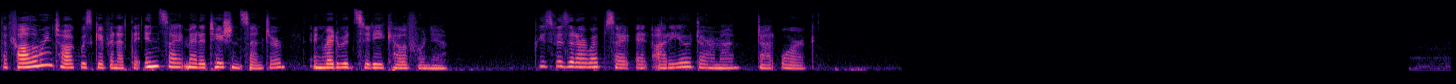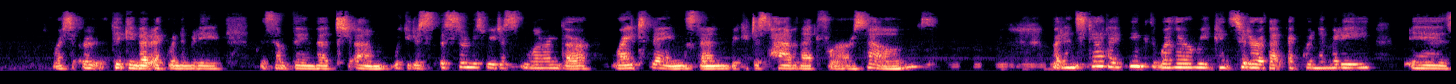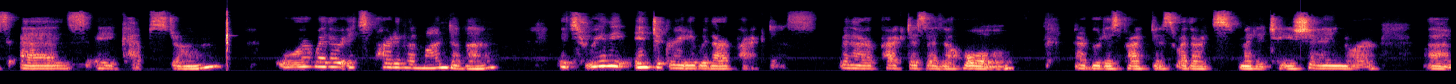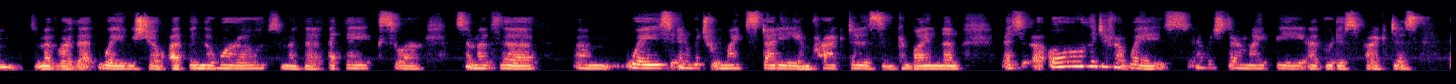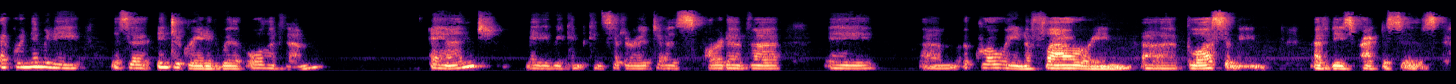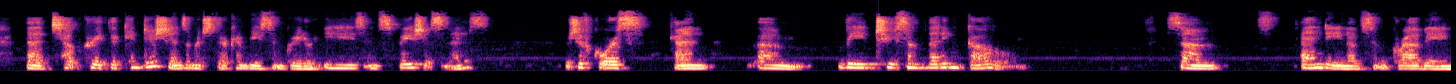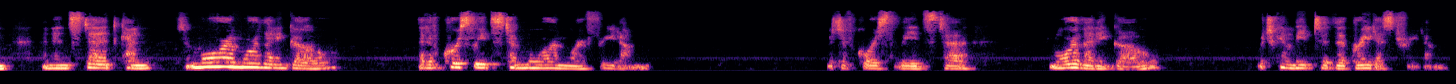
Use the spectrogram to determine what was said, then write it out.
The following talk was given at the Insight Meditation Center in Redwood City, California. Please visit our website at audiodharma.org. Thinking that equanimity is something that um, we could just, as soon as we just learn the right things, then we could just have that for ourselves. But instead, I think whether we consider that equanimity is as a capstone or whether it's part of a mandala, it's really integrated with our practice, with our practice as a whole, our Buddhist practice, whether it's meditation or um, some of the way we show up in the world, some of the ethics, or some of the um, ways in which we might study and practice and combine them as uh, all the different ways in which there might be a Buddhist practice. Equanimity is uh, integrated with all of them. And maybe we can consider it as part of uh, a, um, a growing, a flowering, uh, blossoming of these practices that help create the conditions in which there can be some greater ease and spaciousness, which of course can um, lead to some letting go, some ending of some grabbing, and instead can some more and more letting go. That of course leads to more and more freedom, which of course leads to more letting go, which can lead to the greatest freedom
